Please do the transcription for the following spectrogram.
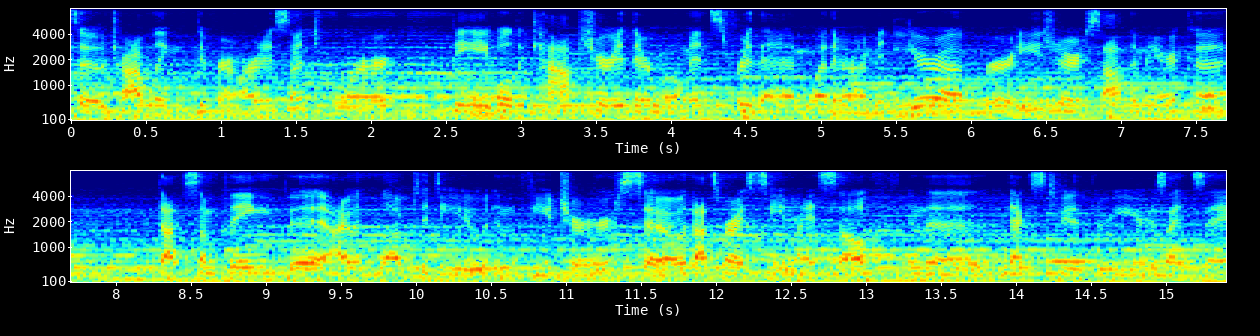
so traveling with different artists on tour, being able to capture their moments for them, whether I'm in Europe or Asia or South America. That's something that I would love to do in the future. So that's where I see myself in the next two to three years, I'd say.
